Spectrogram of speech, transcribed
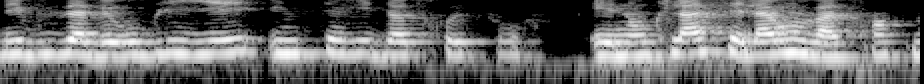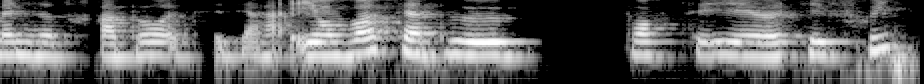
mais vous avez oublié une série d'autres ressources. Et donc là, c'est là où on va transmettre notre rapport, etc. Et on voit que ça peut porter euh, ses fruits,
